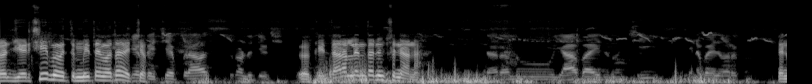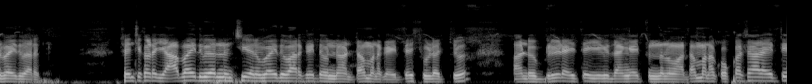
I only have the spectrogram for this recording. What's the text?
రెండు జెర్సీ మిగతా మిగతా మొత్తం రెండు జెర్సీ. ఓకే ధరలు ఎంత నుంచి ఉన్నాయన్న? ధరలు యాభై ఐదు నుంచి ఎనభై ఐదు వరకు ఎనభై ఐదు వరకు. ఫ్రెండ్స్ ఇక్కడ యాభై ఐదు వేల నుంచి ఎనభై ఐదు వరకు అయితే ఉన్నాయంట మనకైతే చూడొచ్చు. అండ్ బ్రీడ్ అయితే ఈ విధంగా అయితే ఉందన్నమాట. మనకు ఒక్కసారి అయితే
